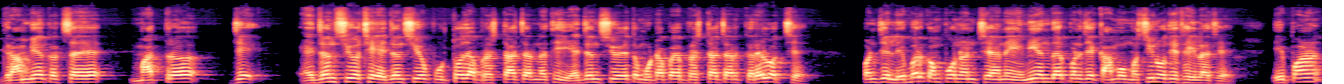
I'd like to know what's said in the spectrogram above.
ગ્રામ્ય કક્ષાએ માત્ર જે એજન્સીઓ છે, એજન્સીઓ પૂરતો જ આ ભ્રષ્ટાચાર નથી. એજન્સીઓએ તો મોટા પાયે ભ્રષ્ટાચાર કરેલો જ છે. પણ જે લેબર કમ્પોનન્ટ છે અને એની અંદર પણ જે કામો મશીનોથી થયેલા છે, એ પણ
